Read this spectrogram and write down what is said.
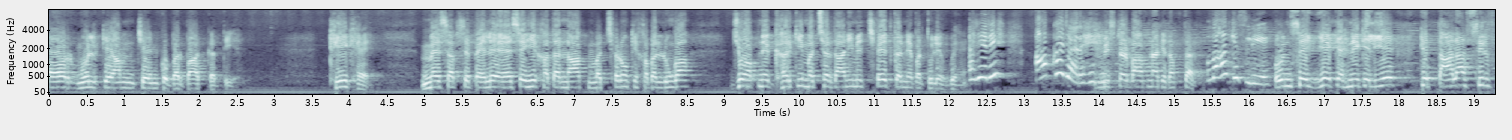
और मुल्क के अमन चैन को बर्बाद करती है। ठीक है मैं सबसे पहले ऐसे ही खतरनाक मच्छरों की खबर लूँगा जो अपने घर की मच्छरदानी में छेद करने पर तुले हुए हैं। अरे अरे आप कहा जा रहे हैं? मिस्टर बाफना के दफ्तर। वहाँ किस लिए? उनसे ये कहने के लिए कि ताला सिर्फ़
